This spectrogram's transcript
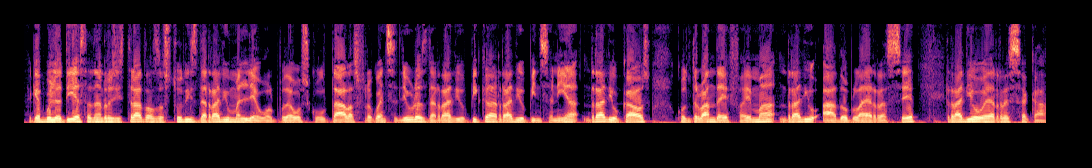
Aquest butlletí ha estat enregistrat als estudis de Ràdio Manlleu. El podeu escoltar a les freqüències lliures de Ràdio Pica, Ràdio Pinsania, Ràdio Caos, Contrabanda FM, Ràdio AWRC, Ràdio RSK.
